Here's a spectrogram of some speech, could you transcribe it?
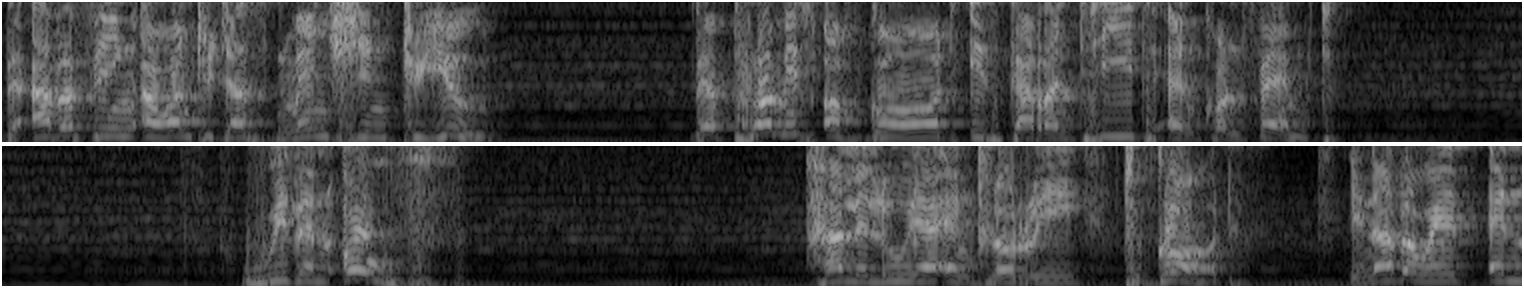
The other thing I want to just mention to you the promise of God is guaranteed and confirmed with an oath. Hallelujah and glory to God. In other words, an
